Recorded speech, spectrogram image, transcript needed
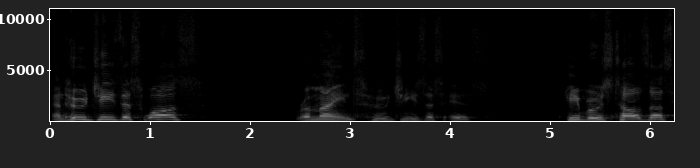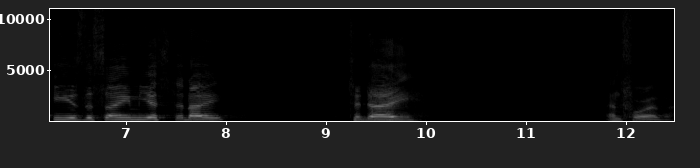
And who Jesus was remains who Jesus is. Hebrews tells us he is the same yesterday, today, and forever.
